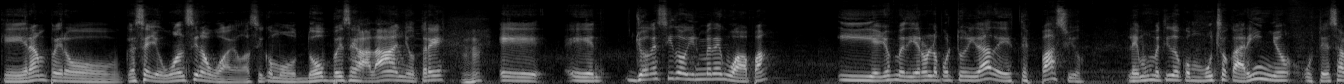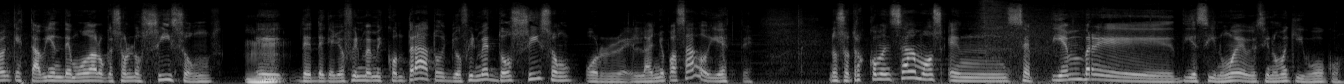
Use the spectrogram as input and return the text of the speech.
que eran, pero, qué sé yo, once in a while, así como dos veces al año, tres. Eh, eh, yo decido irme de Guapa y ellos me dieron la oportunidad de este espacio. Le hemos metido con mucho cariño. Ustedes saben que está bien de moda lo que son los seasons. Eh, desde que yo firmé mis contratos, yo firmé dos seasons por el año pasado y este. Nosotros comenzamos en septiembre 19, si no me equivoco.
